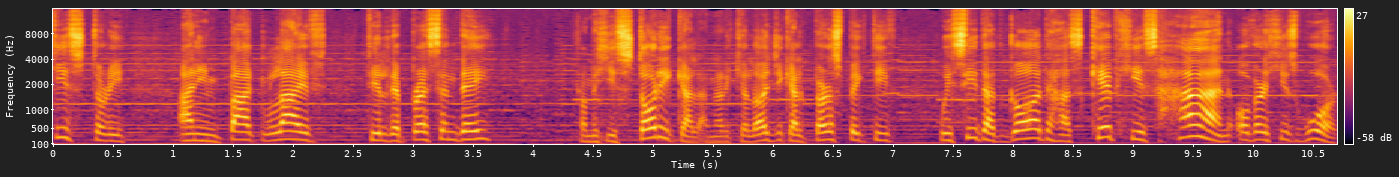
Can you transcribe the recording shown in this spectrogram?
history and impact lives till the present day? From a historical and archaeological perspective, we see that God has kept his hand over his word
